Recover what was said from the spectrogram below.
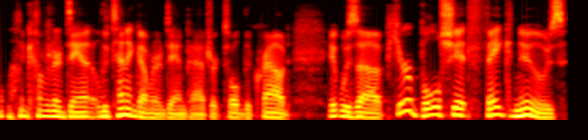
Governor Dan, Lieutenant Governor Dan Patrick told the crowd it was uh, pure bullshit, fake news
